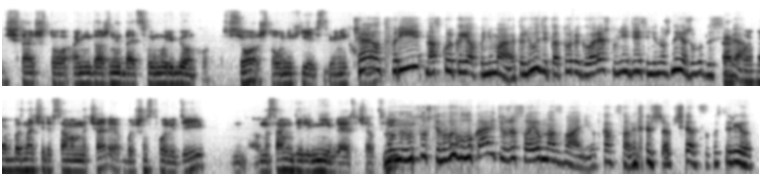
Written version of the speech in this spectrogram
считают, что они должны дать своему ребенку все, что у них есть. И у них Child free, насколько я понимаю, это люди, которые говорят, что мне дети не нужны, я живу для себя. Как мы обозначили в самом начале, большинство людей на самом деле не являются child free. Ну, ну, ну слушайте, ну вы лукавите уже в своем названии. Вот как с вами дальше общаться? Ну, серьезно.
